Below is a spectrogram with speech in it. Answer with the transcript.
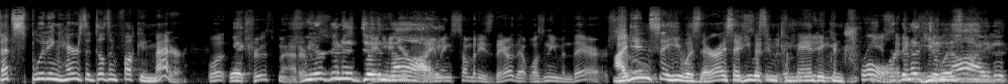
That's splitting hairs. That doesn't fucking matter. well, Wick, truth matters. we are going to And you're deny. claiming somebody's there that wasn't even there. I didn't say he was there. I said You he was he in was command leading- and control. We're going to deny that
